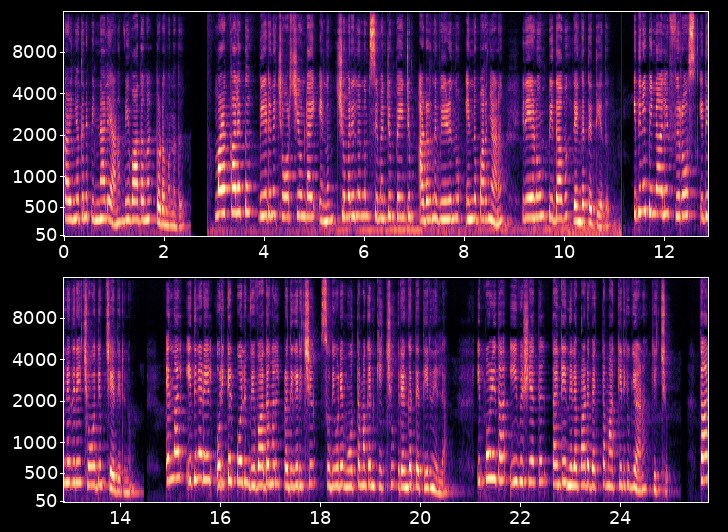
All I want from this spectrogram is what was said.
കഴിഞ്ഞതിന് പിന്നാലെയാണ് വിവാദങ്ങൾ തുടങ്ങുന്നത്. മഴക്കാലത്ത് വീടിന് ചോർച്ചയുണ്ടായി എന്നും ചുമരിൽ നിന്നും സിമന്റും പെയിന്റും അടർന്ന് വീഴുന്നു എന്ന് പറഞ്ഞാണ് രേണുവും പിതാവ് രംഗത്തെത്തിയത്. ഇതിനു പിന്നാലെ ഫിറോസ് ഇതിനെതിരെ ചോദ്യം ചെയ്തിരുന്നു. എന്നാൽ ഇതിനിടയിൽ ഒരിക്കൽ പോലും വിവാദങ്ങളിൽ പ്രതികരിച്ച് സുധിയുടെ മൂത്ത മകൻ കിച്ചു രംഗത്തെത്തിയിരുന്നില്ല. ഇപ്പോഴിതാ ഈ വിഷയത്തിൽ തന്റെ നിലപാട് വ്യക്തമാക്കിയിരിക്കുകയാണ് കിച്ചു. താൻ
